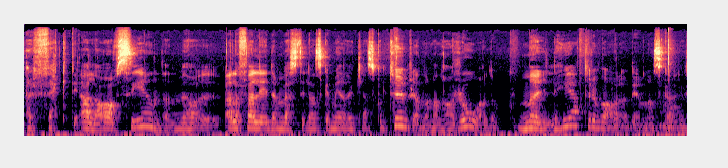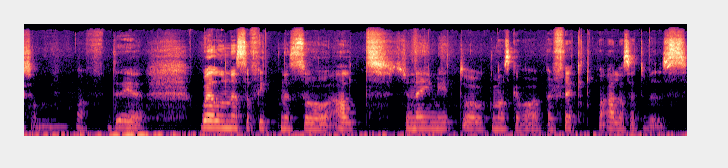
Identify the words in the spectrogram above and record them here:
perfekt i alla avseenden. Vi har, I alla fall i den västerländska medelklasskulturen när man har råd och möjligheter att vara det. Man ska liksom, ja, det är wellness och fitness och allt, you name it. Och man ska vara perfekt på alla sätt och vis.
